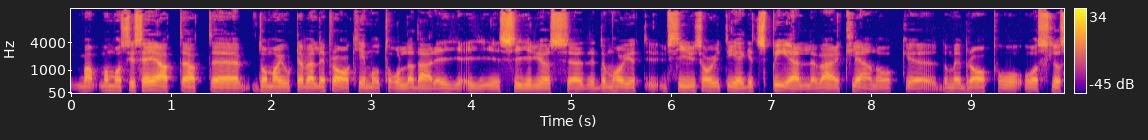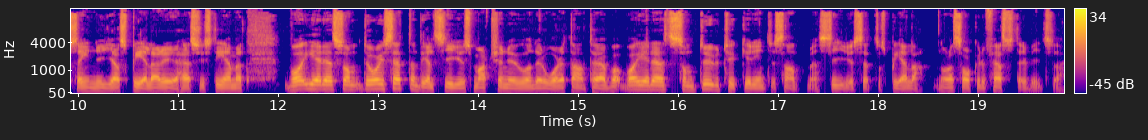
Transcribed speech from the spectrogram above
Man, man måste ju säga att, att eh, de har gjort det väldigt bra, Kim och Tolle där i, i Sirius. Eh, de har ju ett, Sirius har ju ett eget spel verkligen och de är bra på att slussa in nya spelare i det här systemet. Vad är det som, du har ju sett en del Sirius-matcher nu under året antar jag. Vad, vad är det som du tycker är intressant med Sirius sätt att spela? Några saker du fäster vid? Så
